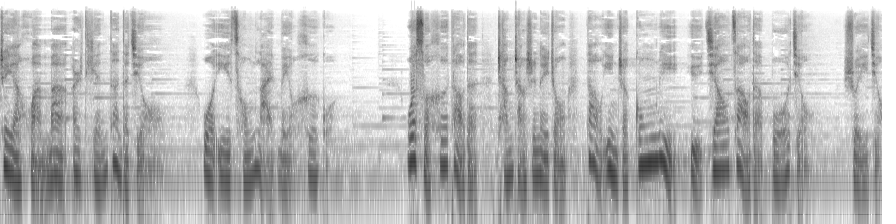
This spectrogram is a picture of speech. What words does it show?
这样缓慢而恬淡的酒，我亦从来没有喝过。我所喝到的，常常是那种倒映着功利与焦躁的薄酒、水酒，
